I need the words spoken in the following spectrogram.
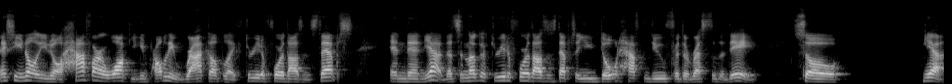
Next thing you know, you know, a half hour walk, you can probably rack up like three to 4,000 steps. And then, yeah, that's another three to 4,000 steps that you don't have to do for the rest of the day. So, yeah.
